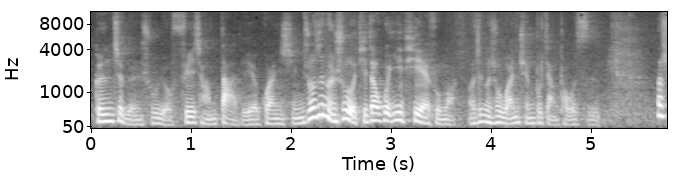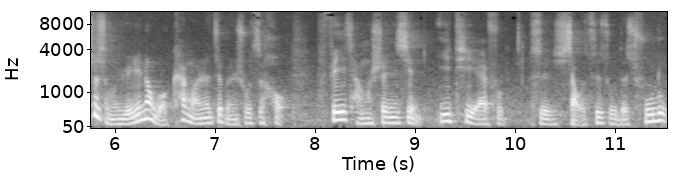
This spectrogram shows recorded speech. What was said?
跟这本书有非常大的一个关系。你说这本书有提到过 ETF 吗？啊，这本书完全不讲投资。那是什么原因让我看完了这本书之后，非常深信 ETF 是小资族的出路？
